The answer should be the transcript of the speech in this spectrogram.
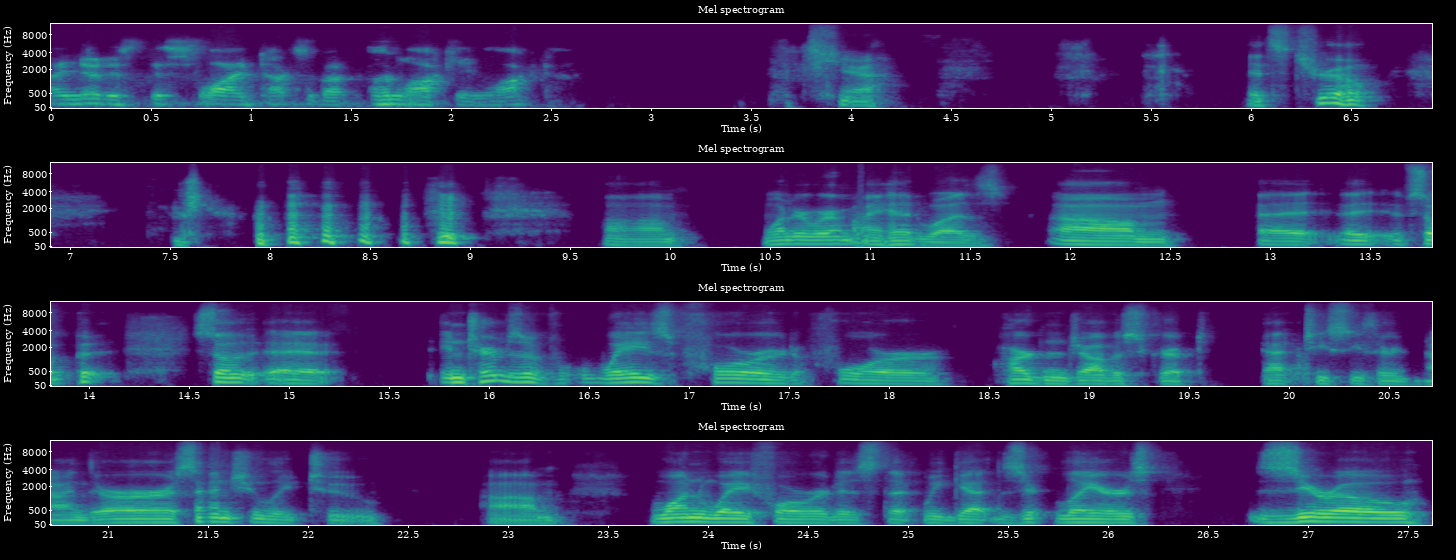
I noticed this slide talks about unlocking lockdown. Yeah. It's true. um, wonder where my head was. Um, so, put- so, uh, in terms of ways forward for hardened JavaScript at TC39, there are essentially two. Um, one way forward is that we get layers zero,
